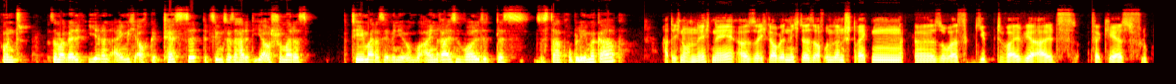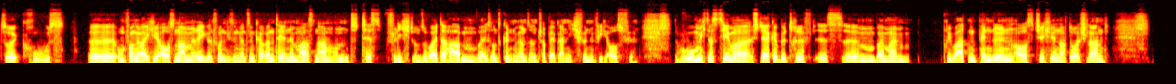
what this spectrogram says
Und sag mal, werdet ihr dann eigentlich auch getestet, beziehungsweise hattet ihr auch schon mal das Thema, dass ihr, wenn ihr irgendwo einreisen wolltet, dass es da Probleme gab? Hatte ich noch nicht, nee. Also ich glaube nicht, dass es auf unseren Strecken äh, sowas gibt, weil wir als Verkehrsflugzeugcrews äh, umfangreiche Ausnahmeregeln von diesen ganzen Quarantänemaßnahmen und Testpflicht und so weiter haben, weil sonst könnten wir unseren Job ja gar nicht vernünftig ausführen. Wo mich das Thema stärker betrifft, ist ähm, bei meinem privaten Pendeln aus Tschechien nach Deutschland.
